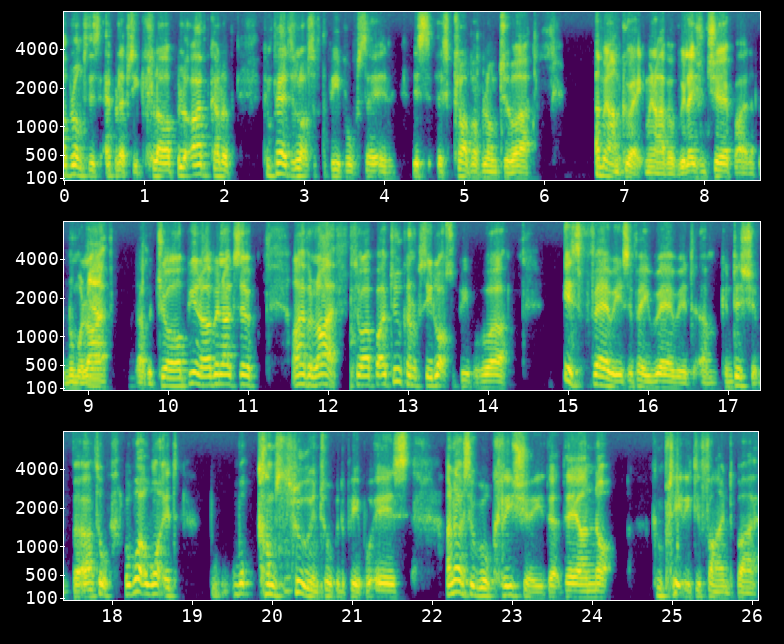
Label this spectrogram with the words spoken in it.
I belong to this epilepsy club. But Look, I'm kind of compared to lots of the people say in this this club I belong to. Uh, I mean, I'm great. I mean, I have a relationship. I have a normal Yeah. life. I have a job. You know, I mean, like so, I have a life. So I, I do kind of see lots of people who are. It's very, it's a very varied um, condition. But I thought, but what I wanted, what comes through in talking to people is, I know it's a real cliche that they are not completely defined by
